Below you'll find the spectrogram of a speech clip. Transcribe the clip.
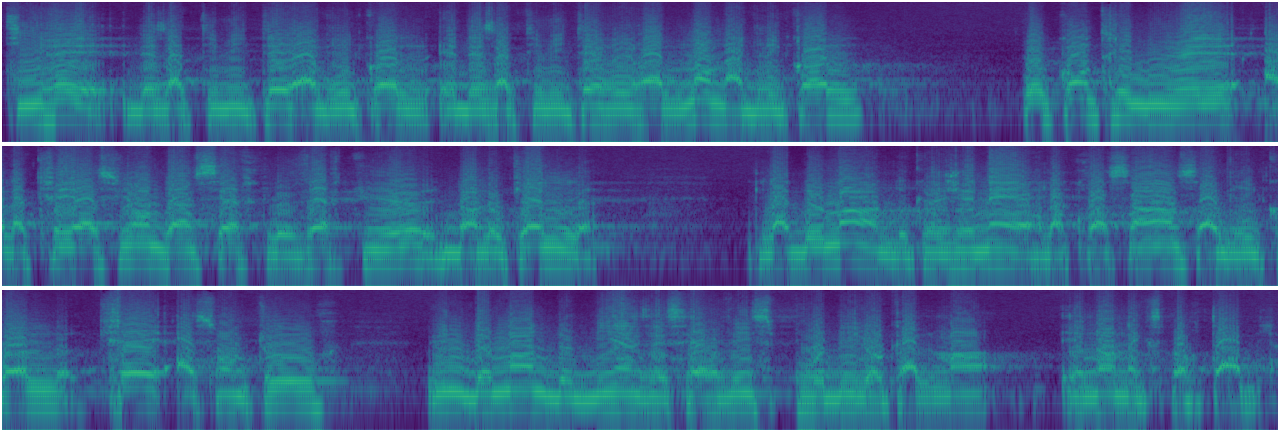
tiré des activités agricoles et des activités rurales non agricoles peut contribuer à la création d'un cercle vertueux dans lequel la demande que génère la croissance agricole crée à son tour une demande de biens et services produits localement et non exportables.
